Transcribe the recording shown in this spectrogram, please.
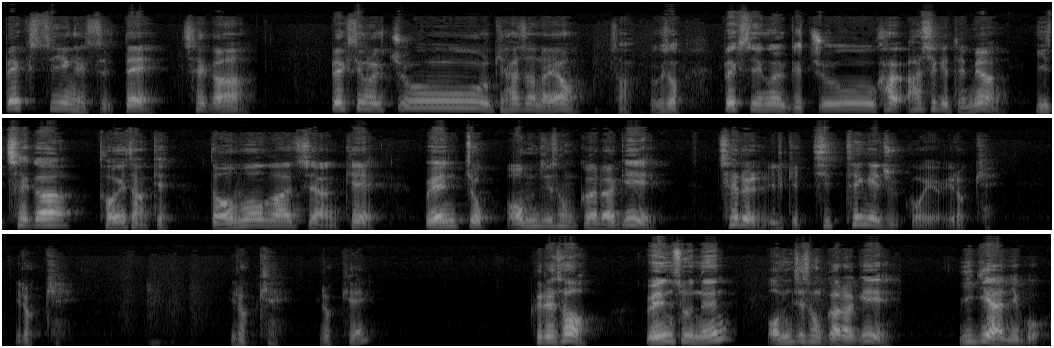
백스윙 했을 때 채가 백스윙을 쭉 이렇게 하잖아요. 자 여기서 백스윙을 이렇게 쭉 하, 시게 되면 이 채가 더 이상 이렇게 넘어가지 않게 왼쪽 엄지손가락이 채를 이렇게 지탱해 줄 거예요. 이렇게, 이렇게, 이렇게, 이렇게. 그래서 왼손은 엄지손가락이 이게 아니고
